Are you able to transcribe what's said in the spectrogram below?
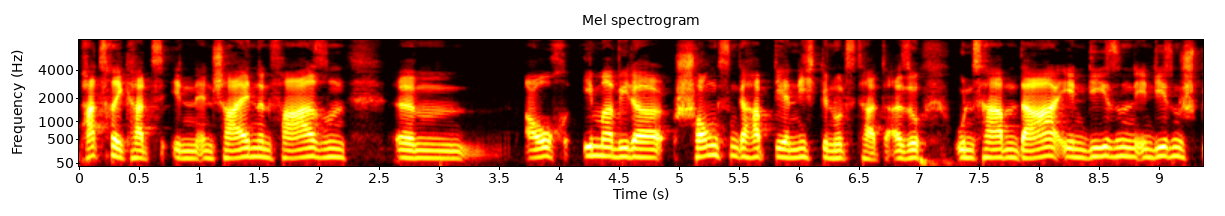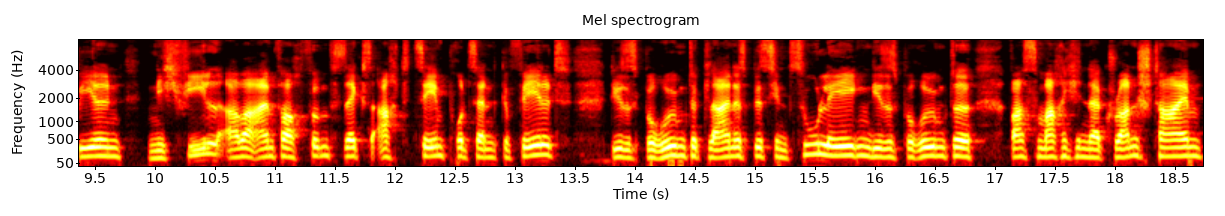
Patrick hat in entscheidenden Phasen ähm, auch immer wieder Chancen gehabt, die er nicht genutzt hat. Also uns haben da in diesen, in diesen Spielen nicht viel, aber einfach fünf, sechs, acht, zehn Prozent gefehlt. Dieses berühmte kleines bisschen zulegen, dieses berühmte, was mache ich in der Crunch-Time?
